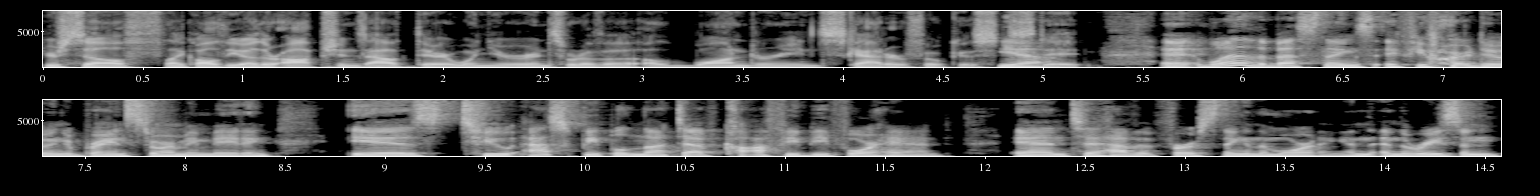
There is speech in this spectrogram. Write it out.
yourself like all the other options out there when you're in sort of a, a wandering scatter focused yeah. state. And one of the best things if you are doing a brainstorming meeting is to ask people not to have coffee beforehand and to have it first thing in the morning. And, and the reason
